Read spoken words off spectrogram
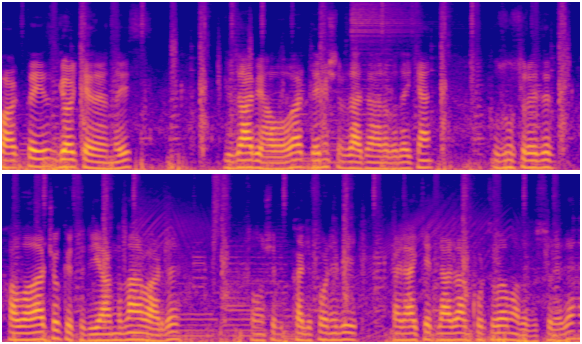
parktayız. Göl kenarındayız. Güzel bir hava var. Demiştim zaten arabadayken. Uzun süredir havalar çok kötüydü. Yangınlar vardı. Sonuçta bir Kaliforniya bir felaketlerden kurtulamadı bu sürede.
